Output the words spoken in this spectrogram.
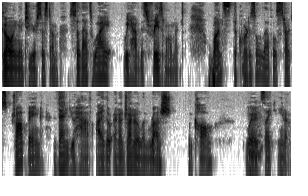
going into your system. So that's why we have this freeze moment. Once the cortisol level starts dropping, then you have either an adrenaline rush, we call, where Mhm. it's like, you know,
